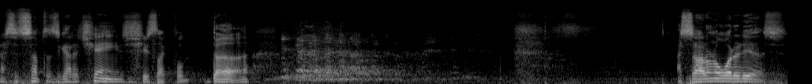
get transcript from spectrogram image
I said, Something's got to change. She's like, Well, duh. I said, I don't know what it is.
